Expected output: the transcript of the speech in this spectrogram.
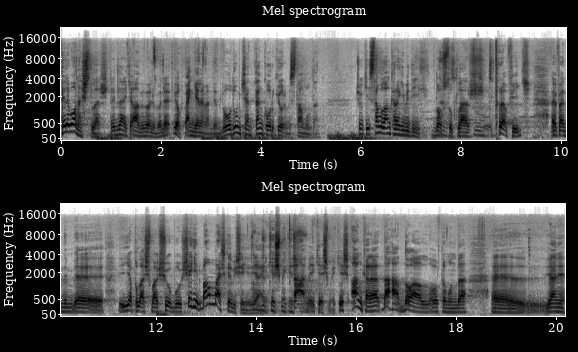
Telefon açtılar. Dediler ki abi böyle böyle. Yok ben gelemem dedim. Doğduğum kentten korkuyorum İstanbul'dan. Çünkü İstanbul Ankara gibi değil. Dostluklar, trafik, efendim e, yapılaşma şu bu. Şehir bambaşka bir şehir yani. bir keşmekeş. Tam bir keşmekeş. Ankara daha doğal ortamında e, yani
